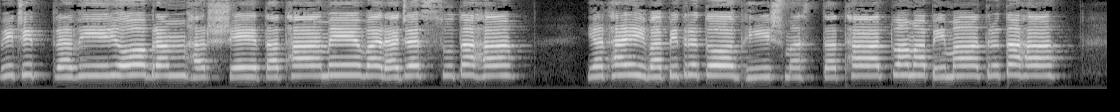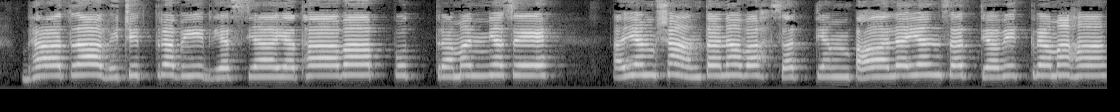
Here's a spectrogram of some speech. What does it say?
विचित्रवीर्यो ब्रह्मर्षे तथा मे वरजः सुतः यथैव पितृतो भीष्मस्तथा त्वमपि मातृतः। भ्रात्रा विचित्रवीर्यस्य यथा वा पुत्रमन्यसे। अयम् शान्तनवः सत्यम् पालयन् सत्यविक्रमः।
